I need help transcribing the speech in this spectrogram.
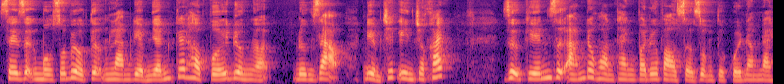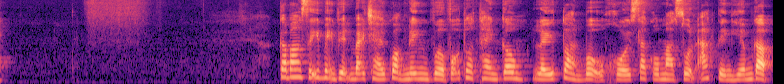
xây dựng một số biểu tượng làm điểm nhấn kết hợp với đường ờ, đường dạo, điểm check-in cho khách. Dự kiến dự án được hoàn thành và đưa vào sử dụng từ cuối năm nay. Các bác sĩ Bệnh viện Bãi Cháy Quảng Ninh vừa phẫu thuật thành công lấy toàn bộ khối sarcoma sụn ác tính hiếm gặp,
